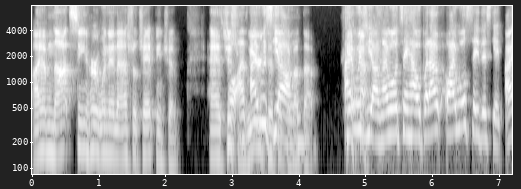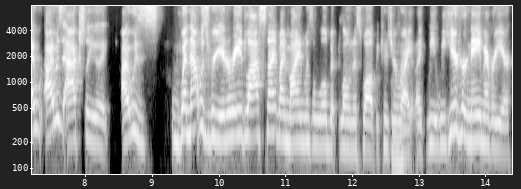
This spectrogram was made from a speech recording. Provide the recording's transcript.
I have not seen her win a national championship, and it's just Well, I- I weird was to young. think about that. I was young. I won't say how, but I, I will say this game. I, I was actually like, I was when that was reiterated last night, my mind was a little bit blown as well because you're Mhm. right. Like we we hear her name every year,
